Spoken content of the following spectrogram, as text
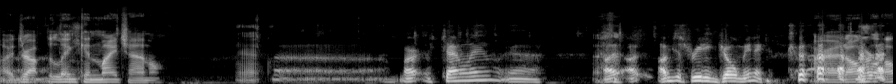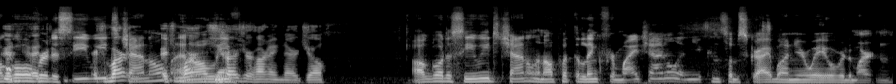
I dropped the link in my channel. Yeah. Uh, Martin's channel name. Yeah, I, I I'm just reading Joe Minnick. All right, I'll, I'll go over to It's, Seaweed's Martin, channel it's and I'll Martin's leave. treasure hunting there, Joe. I'll go to Seaweed's channel and I'll put the link for my channel and you can subscribe on your way over to Martin.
